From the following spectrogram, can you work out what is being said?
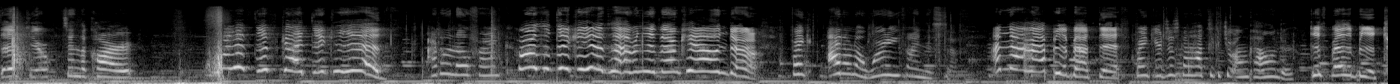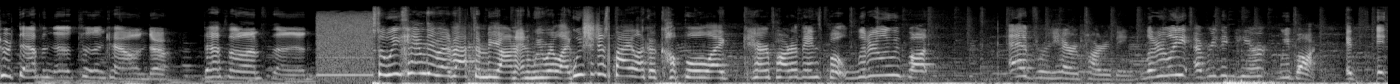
Thank you. It's in the cart. What does this guy think he is? I don't know, Frank. Who does he think he is having his own calendar? Frank, I don't know. Where do you find this stuff? I'm not happy about this. Frank, you're just gonna have to get your own calendar. This better be a 2018 calendar. That's all I'm saying. So we came to Bed Bath and Beyond, and we were like, we should just buy like a couple like Harry Potter things. But literally, we bought every Harry Potter thing. Literally everything here we bought. It's it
